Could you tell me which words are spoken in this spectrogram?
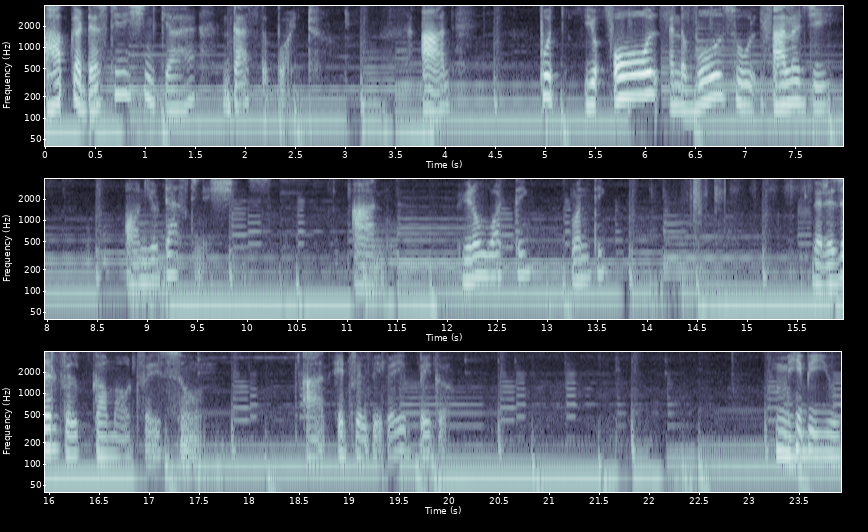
आपका destination क्या है? That's the point. And put your all and the whole soul energy on your destinations. And you know what thing? One thing? the result will come out very soon and it will be very bigger maybe you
